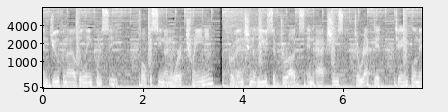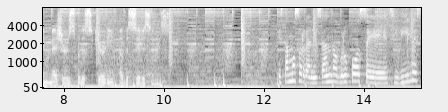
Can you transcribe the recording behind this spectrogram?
and juvenile delinquency focusing on work training, prevention of the use of drugs, and actions directed to implement measures for the security of the citizens. Estamos organizando grupos eh, civiles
